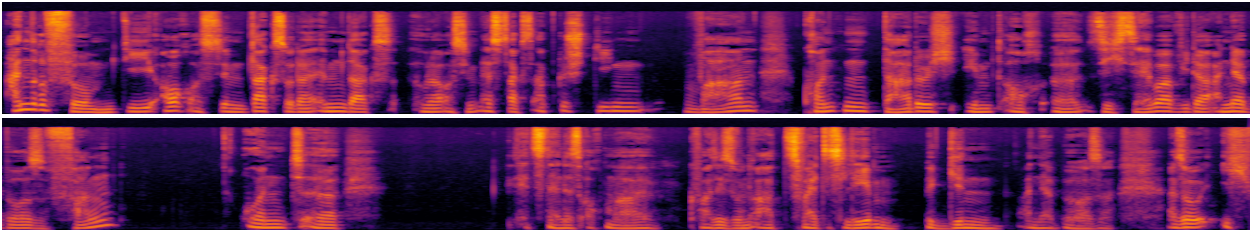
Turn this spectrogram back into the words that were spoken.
Andere Firmen, die auch aus dem DAX oder MDAX oder aus dem SDAX abgestiegen waren, konnten dadurch eben auch äh, sich selber wieder an der Börse fangen und äh, letzten Endes auch mal quasi so eine Art zweites Leben beginnen an der Börse. Also ich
